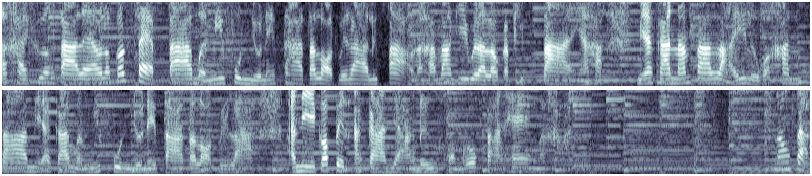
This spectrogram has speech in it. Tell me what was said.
ระคายเคืองตาแล้ว แล้วก็แสบตาเหมือนมีฝุ่นอยู่ในตาตลอดเวลาหรือเปล่านะคะ บางทีเวลาเรากระพริบตาอย่างเงี้ยค่ะมีอาการน้ำตาไหลหรือว่าคันตา มีอาการเหมือนมีฝุ่นอยู่ในตาตลอดเวลา อันนี้ก็เป็นอาการอย่างหนึ่งของโรคตาแห้งนะคะนอกจาก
